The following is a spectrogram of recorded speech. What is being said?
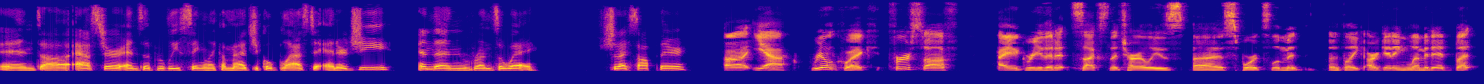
And uh, Aster ends up releasing like a magical blast of energy and then runs away. Should I stop there? Uh, yeah. Real quick. First off, I agree that it sucks that Charlie's uh sports limit uh, like are getting limited, but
